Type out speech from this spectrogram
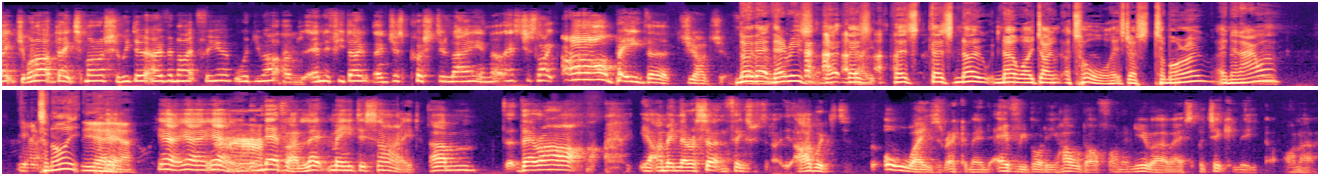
update? Do you want to update tomorrow? Should we do it overnight for you? Would you? Up? And if you don't, then just push delay, and it's just like, oh, I'll be the judge. No, there, there is there, there's there's there's no no I don't at all. It's just tomorrow in an hour Yeah. tonight. Yeah, yeah. Yeah, yeah, yeah. Never let me decide. Um, there are, yeah, I mean, there are certain things I would always recommend everybody hold off on a new OS, particularly on a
